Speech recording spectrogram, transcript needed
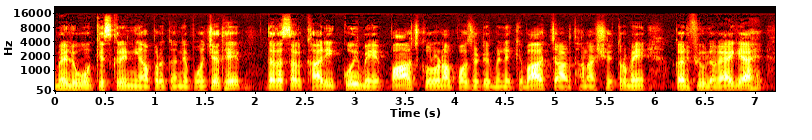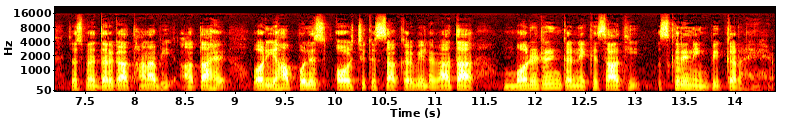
में लोगों की स्क्रीन यहाँ पर करने पहुँचे थे। दरअसल खारी कुई में पाँच कोरोना पॉजिटिव मिलने के बाद चार थाना क्षेत्रों में कर्फ्यू लगाया गया है, जिसमें दरगाह थाना भी आता है और यहाँ पुलिस और चिकित्सा कर्मी लगातार मॉनिटरिंग करने के साथ ही स्क्रीनिंग भी कर रहे हैं।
